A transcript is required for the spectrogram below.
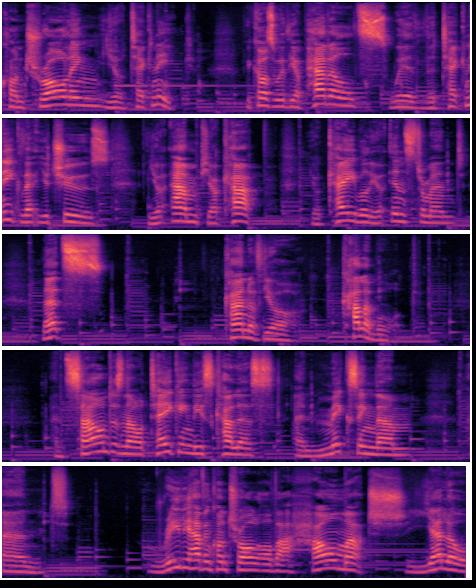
controlling your technique. Because with your pedals, with the technique that you choose, your amp, your cap, your cable, your instrument, that's kind of your color board. And sound is now taking these colors and mixing them and really having control over how much yellow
